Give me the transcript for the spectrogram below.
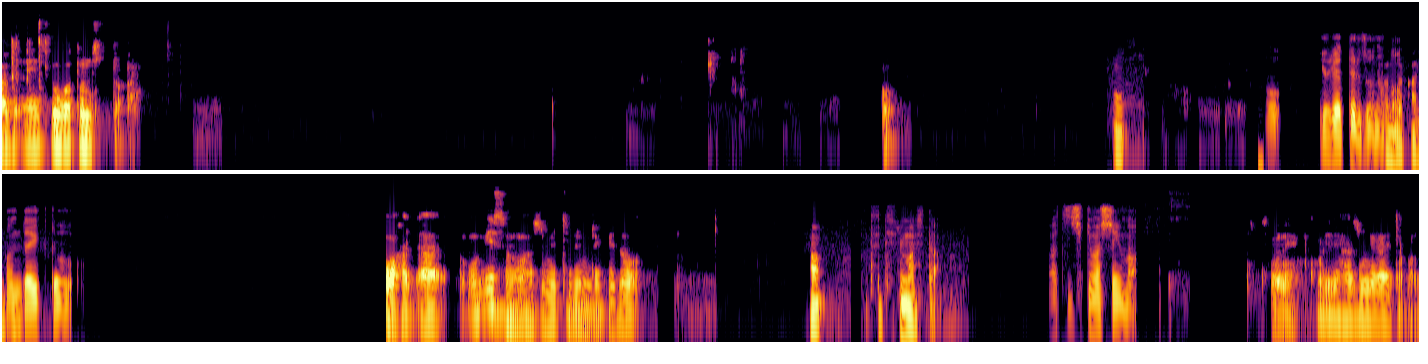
あべ、映像が飛んじゃった。やり合ってるぞ、なんか。こんな感じファンダイクと。はあ、OBS の方は始めてるんだけど、つきました。あ、土きました、今。そうね、これで始められたかな。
